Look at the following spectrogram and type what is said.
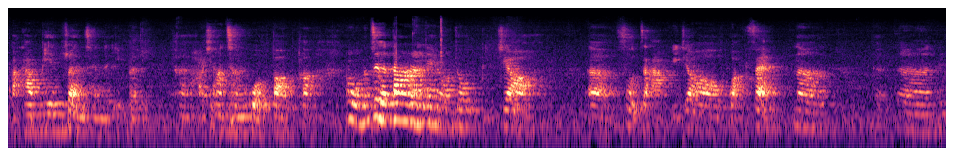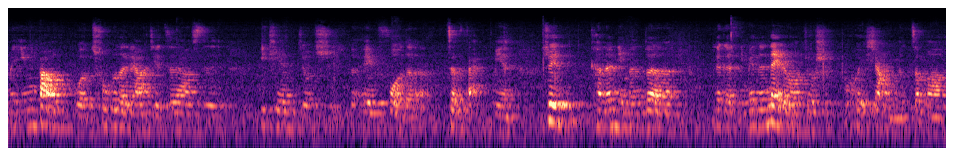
把它编撰成了一本呃好像成果报告。那我们这个当然内容就比较呃复杂，比较广泛。那呃你们银报我初步的了解资料是。一天就是一个 A4 的正反面，所以可能你们的那个里面的内容就是不会像我们这么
